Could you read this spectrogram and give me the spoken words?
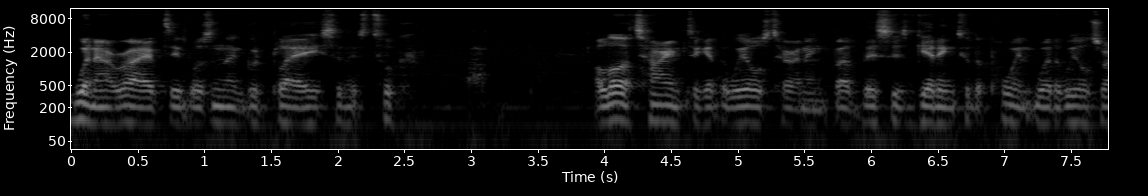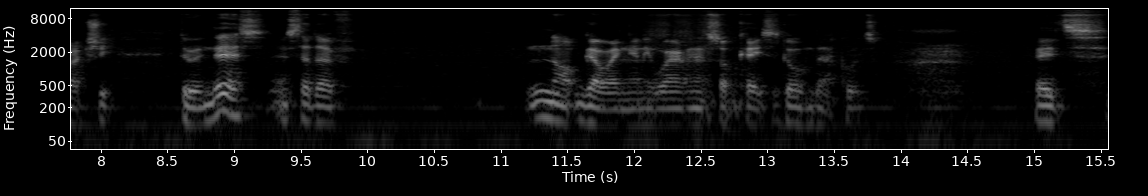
when I arrived, it wasn't a good place, and it took a lot of time to get the wheels turning. But this is getting to the point where the wheels are actually doing this instead of not going anywhere, and in some cases going backwards. It's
